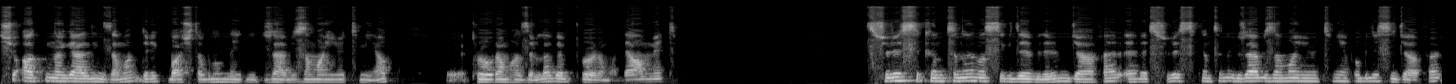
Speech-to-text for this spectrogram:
Şu aklına geldiğin zaman direkt başta bununla ilgili güzel bir zaman yönetimi yap. Ee, program hazırla ve programa devam et. Süre sıkıntını nasıl gidebilirim Cafer? Evet süre sıkıntını güzel bir zaman yönetimi yapabilirsin Cafer.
